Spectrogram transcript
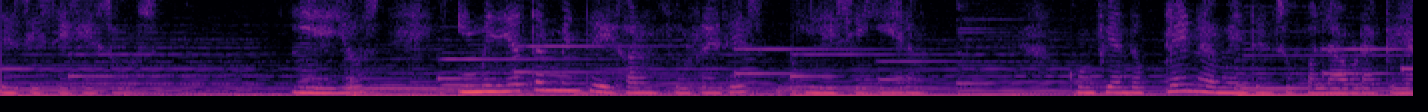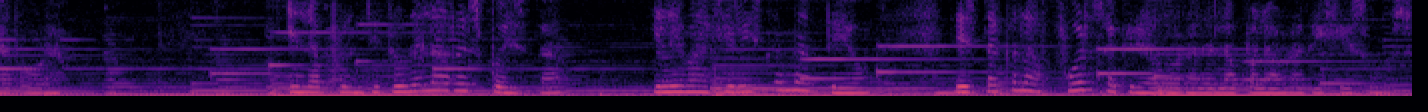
les dice Jesús. Y ellos inmediatamente dejaron sus redes y le siguieron, confiando plenamente en su palabra creadora. En la prontitud de la respuesta, el evangelista Mateo destaca la fuerza creadora de la palabra de Jesús.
